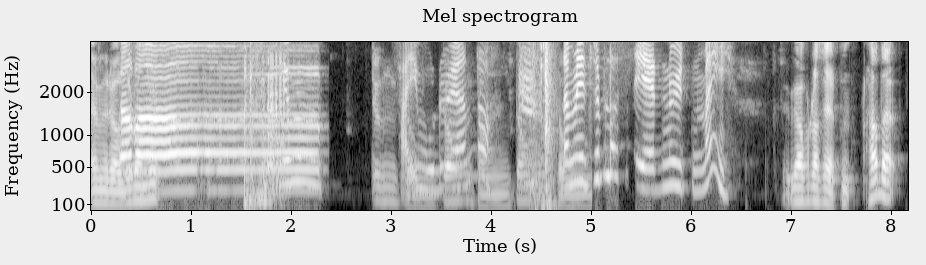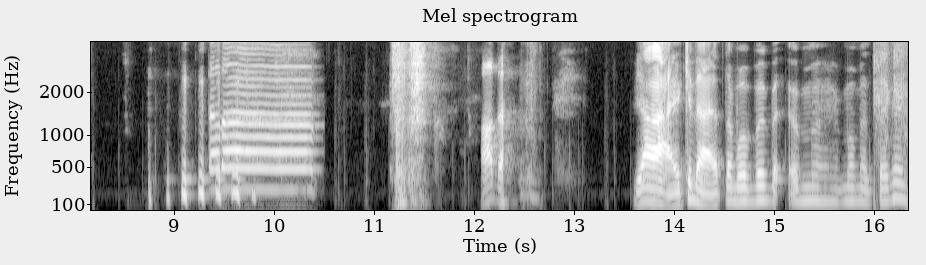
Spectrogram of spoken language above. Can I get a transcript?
emeralder. Si hvor du er da. Nei, men ikke plasser den uten meg. Vi har plassert den. Ha det. Ta-da! Ha det. Jeg er jo ikke i nærheten av mo- mo- momentet engang.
